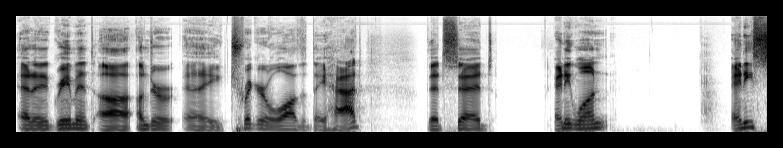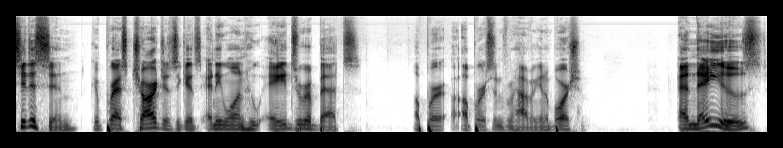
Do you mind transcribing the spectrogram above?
an agreement uh, under a trigger law that they had that said anyone any citizen could press charges against anyone who aids or abets a, per, a person from having an abortion. And they used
